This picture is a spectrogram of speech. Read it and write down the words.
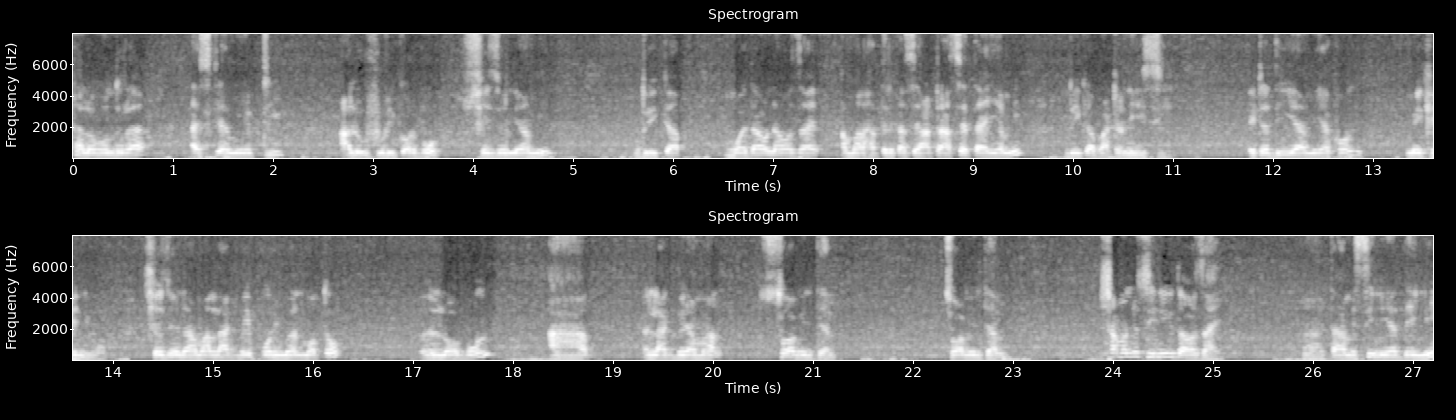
হ্যালো বন্ধুরা, আজকে আমি একটি আলুর ফুরি করব। সেই জন্য আমি দুই কাপ ময়দাও নেওয়া যায়। আমার হাতের কাছে আটা আছে, তাই আমি দুই কাপ আটা নিয়েছি। এটা দিয়ে আমি এখন মেখে নিব। সেই জন্য আমার লাগবে পরিমাণ মতো লবণ আর লাগবে আমার সয়াবিন তেল। সয়াবিন তেল। সামান্য চিনিও দেওয়া যায়। তা আমি চিনি আর দিইনি।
